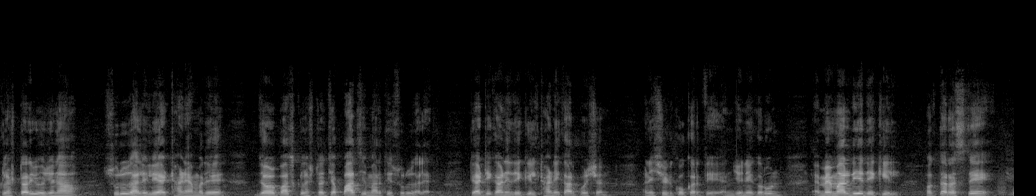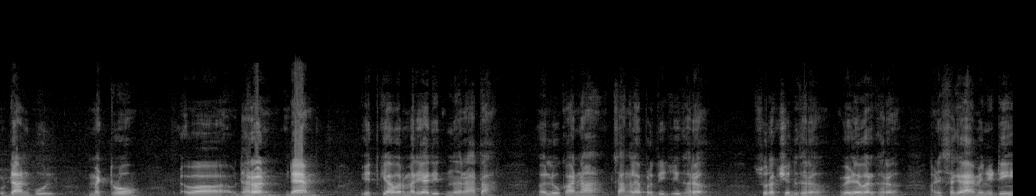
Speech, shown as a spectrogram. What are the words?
क्लस्टर योजना सुरू झालेली आहे. ठाण्यामध्ये जवळपास क्लस्टरच्या पाच इमारती सुरू झाल्या आहेत त्या ठिकाणी देखील ठाणे कॉर्पोरेशन आणि सिडको करते. आणि जेणेकरून M M R D A देखील फक्त रस्ते उड्डाणपूल मेट्रो धरण डॅम इतक्यावर मर्यादित न राहता लोकांना चांगल्या प्रतीची घरं सुरक्षित घरं वेळेवर घरं आणि सगळ्या ॲम्युनिटी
